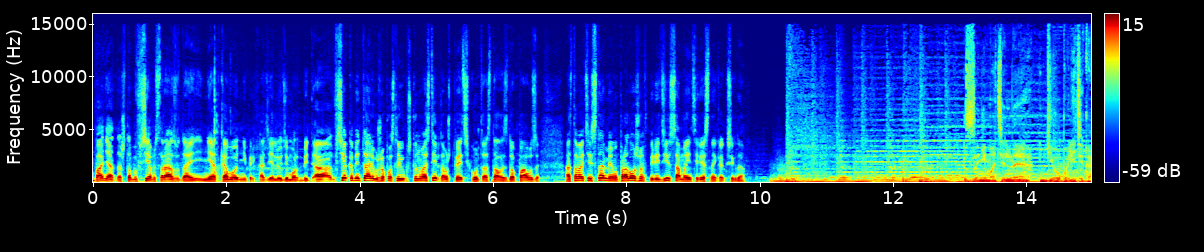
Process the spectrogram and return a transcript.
понятно, чтобы всем сразу, да, ни от кого не приходили люди морд бить. А все комментарии уже после выпуска новостей, потому что 5 секунд осталось до паузы. Оставайтесь с нами, мы продолжим впереди самое интересное, как всегда. Занимательная геополитика.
